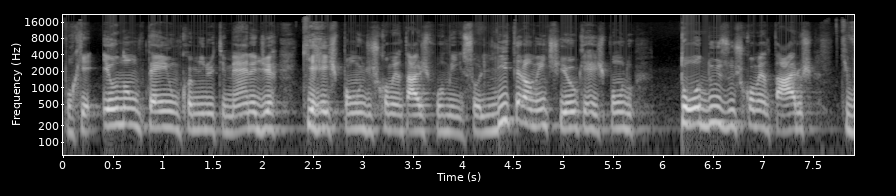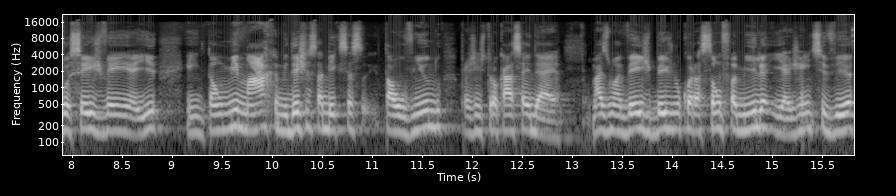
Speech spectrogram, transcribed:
Porque eu não tenho um community manager que responde os comentários por mim. Sou literalmente eu que respondo todos os comentários que vocês veem aí. Então me marca, me deixa saber que você está ouvindo para a gente trocar essa ideia. Mais uma vez, beijo no coração, família, e a gente se vê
